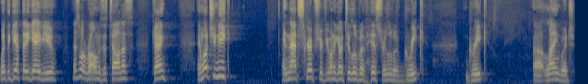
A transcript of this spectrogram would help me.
with the gift that He gave you. This is what Romans is telling us. Okay? And what's unique in that scripture, if you want to go to a little bit of history, a little bit of Greek, Greek uh, language,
